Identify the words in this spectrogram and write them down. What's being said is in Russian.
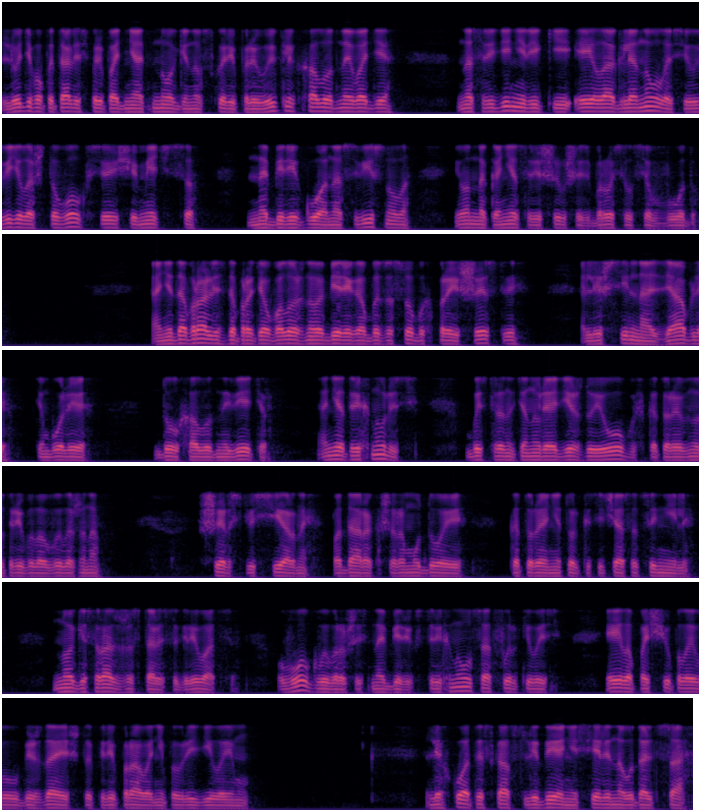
Люди попытались приподнять ноги, но вскоре привыкли к холодной воде. На середине реки Эйла оглянулась и увидела, что волк все еще мечется на берегу. Она свистнула, и он, наконец, решившись, бросился в воду. Они добрались до противоположного берега без особых происшествий, лишь сильно озябли, тем более дул холодный ветер. Они отряхнулись, быстро натянули одежду и обувь, которая внутри была выложена шерстью серны, подарок Шарамудои, который они только сейчас оценили. Ноги сразу же стали согреваться. Волк, выбравшись на берег, встряхнулся, отфыркиваясь. Эйла пощупала его, убеждаясь, что переправа не повредила ему. Легко отыскав следы, они сели на удальца.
